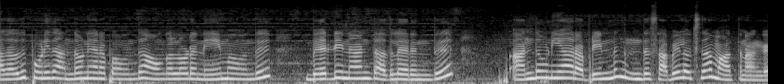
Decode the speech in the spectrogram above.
அதாவது புனித அந்தோனியாரப்பா வந்து அவங்களோட நேமை வந்து பெர்டினான்ட் அதில் இருந்து அந்தோனியார் அப்படின்னு இந்த சபையில் வச்சு தான் மாற்றினாங்க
